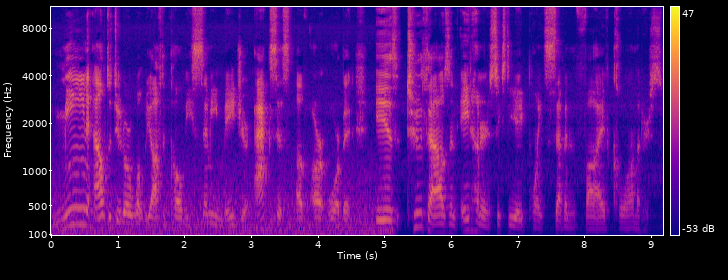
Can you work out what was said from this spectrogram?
mean altitude, or what we often call the semi-major axis of our orbit, is 2,868.75 kilometers.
